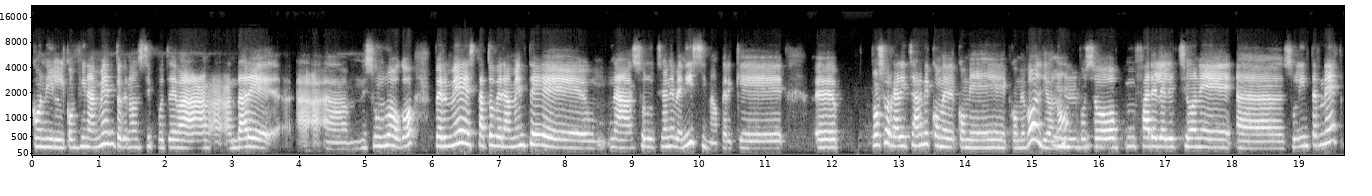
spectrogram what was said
con il confinamento che non si poteva andare a, a, nessun luogo, per me è stato veramente una soluzione benissima perché eh, posso organizzarmi come, come, come voglio, no? mm-hmm. posso fare le lezioni uh, sull'internet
